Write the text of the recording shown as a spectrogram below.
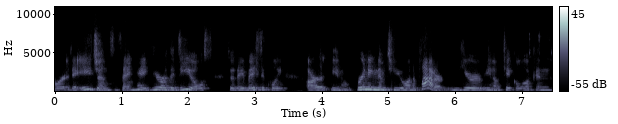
or the agents saying, hey, here are the deals so they basically are, you know, bringing them to you on a platter. And here, you know, take a look and.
